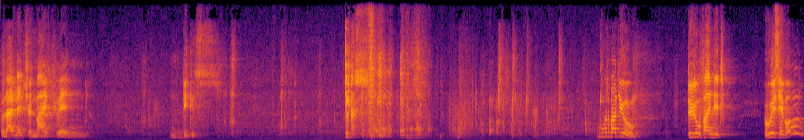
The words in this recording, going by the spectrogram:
when I mention my friend Biggus? Dickus. What about you? Do you find it risible?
